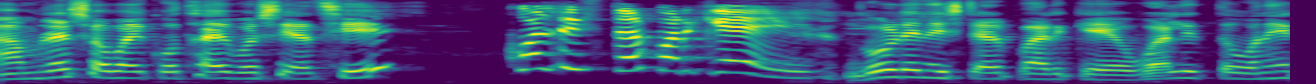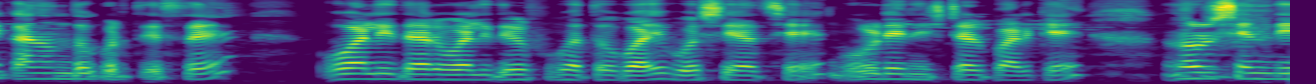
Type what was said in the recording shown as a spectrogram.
আমরা সবাই কোথায় বসে আছি? গোল্ডেন স্টার পার্কে গোল্ডেন স্টার পার্কে ওয়ালিদ তো অনেক আনন্দ করতেছে। ওয়ালিদ আর ওয়ালিদের ফুফাতো ভাই বসে আছে গোল্ডেন স্টার পার্কে নরসিংদী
